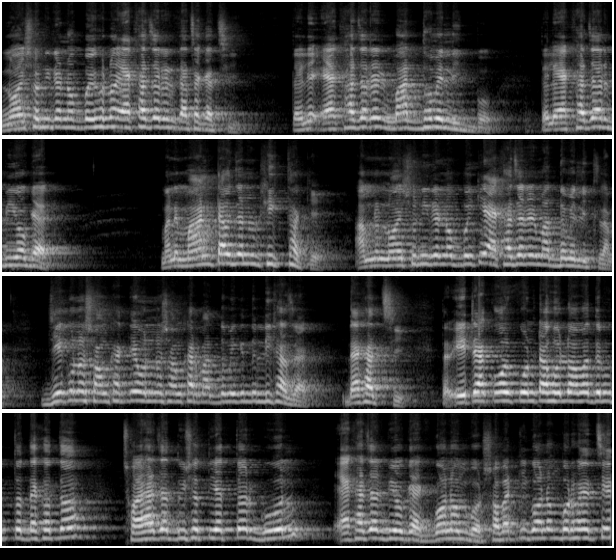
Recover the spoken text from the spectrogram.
নয়শো নিরানব্বই হলো এক হাজারের কাছাকাছি। তাহলে এক হাজারের মাধ্যমে লিখব। তাহলে এক হাজার বিয়োগ এক। মানে মানটাও যেন ঠিক থাকে। আমরা নয়শো নিরানব্বইকে এক হাজারের মাধ্যমে লিখলাম। যে কোনো সংখ্যাকে অন্য সংখ্যার মাধ্যমে কিন্তু লিখা যায়। দেখাচ্ছি। তা এটা কোনটা হলো আমাদের উত্তর দেখো তো। ছয় হাজার দুইশো তিয়াত্তর গুণ এক হাজার বিয়োগ এক। গ নম্বর। সবার কি গ নম্বর হয়েছে?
